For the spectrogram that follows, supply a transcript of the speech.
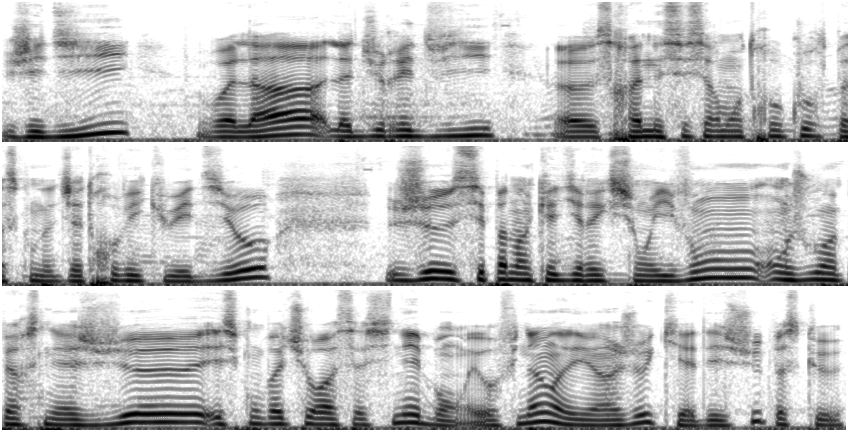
J'ai dit, voilà, la durée de vie euh, sera nécessairement trop courte parce qu'on a déjà trop vécu Ezio. Je sais pas dans quelle direction ils vont, on joue un personnage vieux, est-ce qu'on va tuer ou assassiner? Bon, et au final on a eu un jeu qui a déçu parce que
